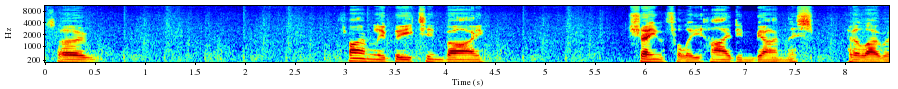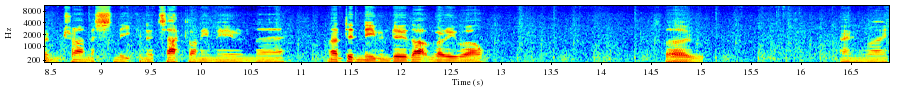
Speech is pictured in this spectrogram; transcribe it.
so, finally beaten by shamefully hiding behind this pillow and trying to sneak an attack on him here and there. I didn't even do that very well. So, anyway.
